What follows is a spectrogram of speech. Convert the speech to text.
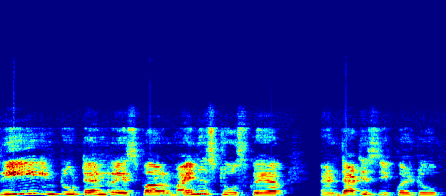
three into ten raise power minus two square and that is equal to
